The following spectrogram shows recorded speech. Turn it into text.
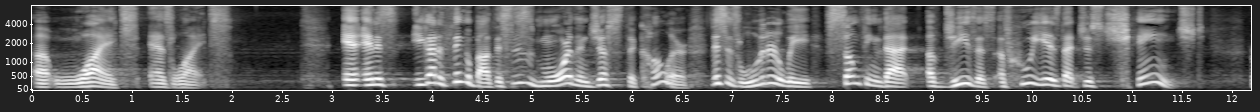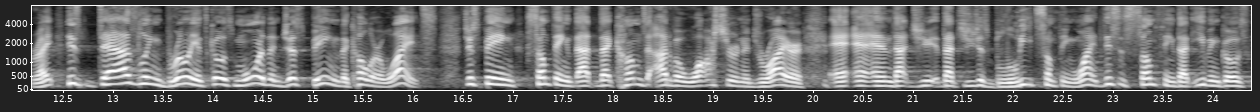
uh, white as light. And, and it's, you got to think about this. This is more than just the color. This is literally something that of Jesus, of who he is, that just changed, right? His dazzling brilliance goes more than just being the color white, just being something that, that comes out of a washer and a dryer and, and that, you, that you just bleach something white. This is something that even goes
